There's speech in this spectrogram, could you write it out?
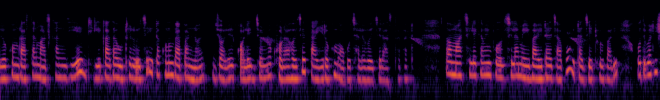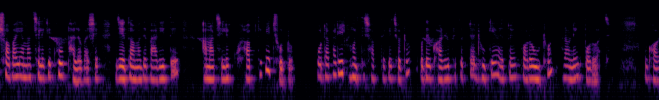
এরকম রাস্তার মাঝখান দিয়ে ঢিলে কাদা উঠে রয়েছে, এটা কোনো ব্যাপার নয়। জলের কলের জন্য খোঁড়া হয়েছে, তাই এরকম অগোছালো হয়েছে রাস্তাঘাট। তো আমার ছেলেকে আমি বলছিলাম, এই বাড়িটায় যাব, এটা জেঠুর বাড়ি। ওদের বাড়ির সবাই আমার ছেলেকে খুব ভালোবাসে। যেহেতু আমাদের বাড়িতে আমার ছেলে সব থেকে ছোটো, ওটা বাড়ির মধ্যে সব থেকে ছোটো। ওদের ঘরের ভেতরটা ঢুকে অনেক বড় উঠোন, আর অনেক বড় আছে। ঘর।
